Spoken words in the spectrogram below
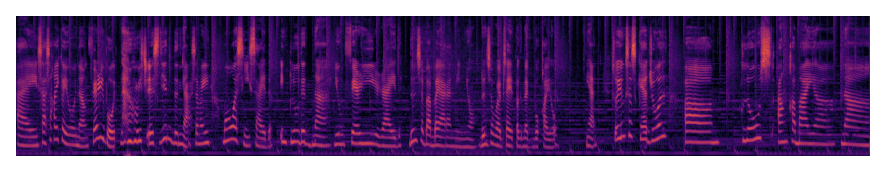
ay sasakay kayo ng ferry boat which is yun dun nga sa may MOA Seaside. Included na yung ferry ride dun sa babayaran ninyo, dun sa website pag nag-book kayo. Yan. So, yung sa schedule, um, close ang kamaya ng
